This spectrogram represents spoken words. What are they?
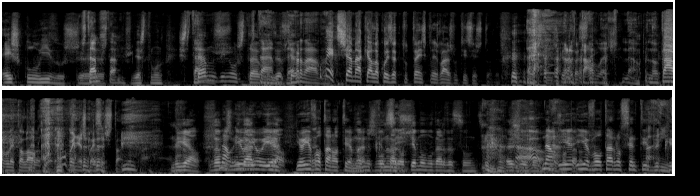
excluídos eh, Estamos, estamos. deste mundo. Estamos, Estamos. e não estamos. Estamos, é verdade. Como é que se chama aquela coisa que tu tens que lês lá as notícias todas? No tablet. Não, não. Tablet ou lá o que é. Não venhas com essa história. pá. Miguel, vamos Não, eu, mudar. eu, ia, Miguel, eu ia voltar ao tema. vamos voltar não- ao tema ou mudar de assunto. Ajuda. Não, Não, ia, ia voltar no sentido Ah, de que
